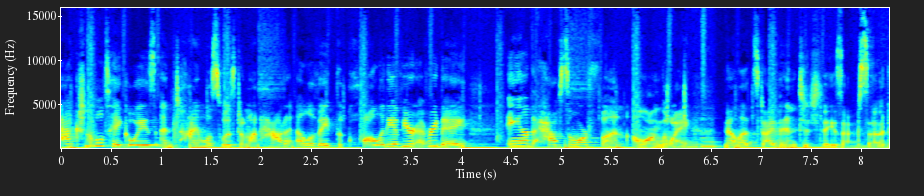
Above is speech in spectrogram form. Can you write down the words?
actionable takeaways, and timeless wisdom on how to elevate the quality of your everyday and have some more fun along the way. Now, let's dive into today's episode.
